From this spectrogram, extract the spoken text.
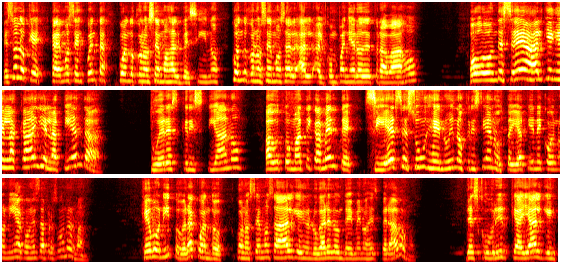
Eso es lo que caemos en cuenta cuando conocemos al vecino, cuando conocemos al, compañero de trabajo, o donde sea, alguien en la calle, en la tienda tú eres cristiano, automáticamente, si ese es un genuino cristiano, usted ya tiene coinonía con esa persona, hermano. Qué bonito, ¿verdad? Cuando conocemos a alguien en lugares donde menos esperábamos. Descubrir que hay alguien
